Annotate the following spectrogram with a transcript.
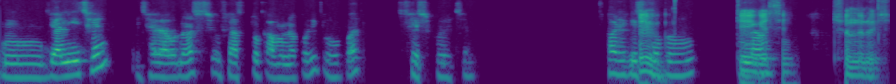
উম, জানিয়েছেন। এছাড়া ওনার সুস্বাস্থ্য কামনা করে প্রভুপাত শেষ করেছেন। হরে কৃষ্ণ প্রভু। ঠিক আছে সুন্দর হয়েছে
